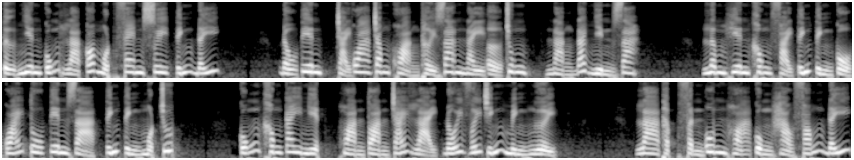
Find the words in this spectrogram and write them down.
tự nhiên cũng là có một phen suy tính đấy. Đầu tiên trải qua trong khoảng thời gian này ở chung nàng đã nhìn ra. Lâm Hiên không phải tính tình cổ quái tu tiên giả tính tình một chút. Cũng không cay nghiệt hoàn toàn trái lại đối với chính mình người. Là thập phần ôn hòa cùng hào phóng đấy.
